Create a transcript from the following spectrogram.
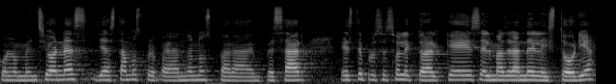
lo mencionas, ya estamos preparándonos para empezar este proceso electoral que es el más grande de la historia.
